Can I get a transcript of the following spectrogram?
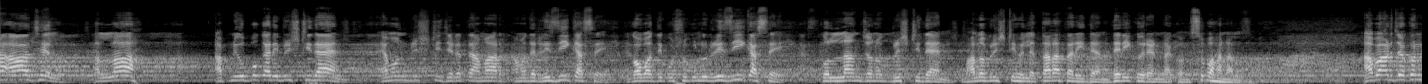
আজিল। আল্লাহ, আপনি উপকারী বৃষ্টি দেন। এমন বৃষ্টি যেটাতে আমার, আমাদের রিজিক আছে, গবাদি পশুগুলোর রিজিক আছে। কল্যাণজনক বৃষ্টি দেন, ভালো বৃষ্টি হইলে তাড়াতাড়ি দেন, দেরি করেন না কোন, সুবহানাল্লাহ। আবার যখন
